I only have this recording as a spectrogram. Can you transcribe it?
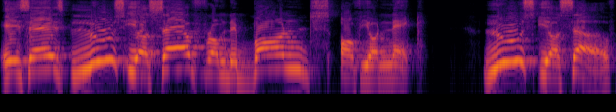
He says, lose yourself from the bonds of your neck. Lose yourself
